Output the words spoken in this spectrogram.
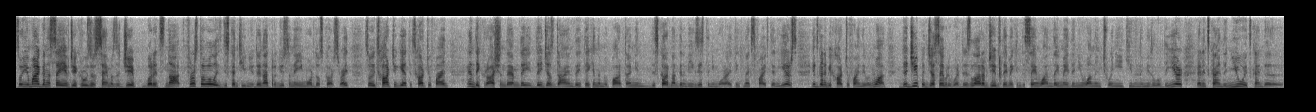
So you might gonna say FJ Cruiser same as the Jeep, but it's not. First of all, it's discontinued. They're not producing any more those cars, right? So it's hard to get, it's hard to find and they crushing them. They they just dying they taking them apart. I mean this car not going to be exist anymore. I think next five ten years it's going to be hard to find even one. The jeep is just everywhere. There's a lot of jeeps they making the same one. They made the new one in 2018 in the middle of the year and it's kind of new it's kind of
